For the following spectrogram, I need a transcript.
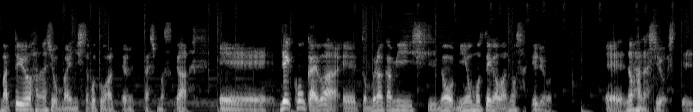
まあ、という話を前にしたことがあったような気がしますが、えーで、今回は、えっ、と、村上市の三表川の酒漁、えーの話をしてい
